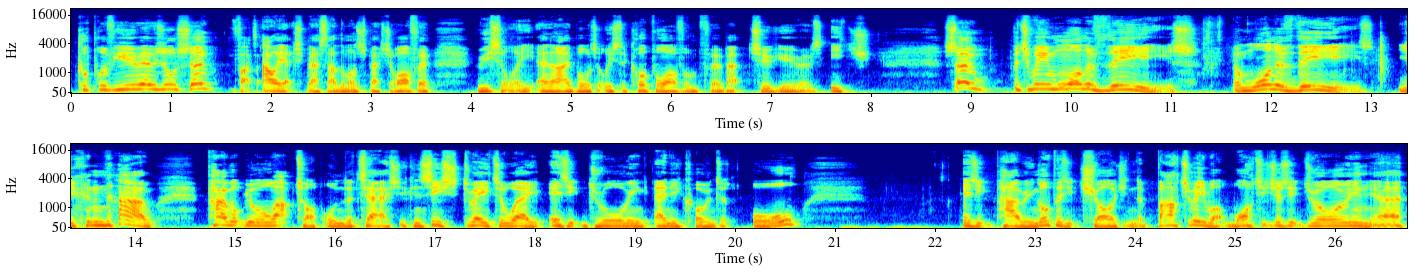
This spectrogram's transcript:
a couple of euros or so. In fact, AliExpress had them on special offer recently, and I bought at least a couple of them for about two euros each. So between one of these and one of these, you can now power up your laptop under test, you can see straight away, is it drawing any current at all? Is it powering up? Is it charging the battery? What wattage is it drawing? Yeah.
